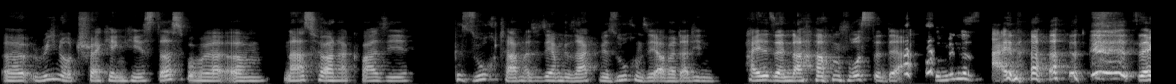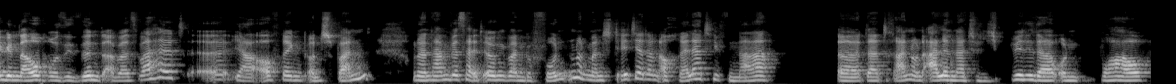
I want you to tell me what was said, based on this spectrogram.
äh, Reno-Tracking hieß das, wo wir ähm, Nashörner quasi gesucht haben. Also sie haben gesagt, wir suchen sie, aber da die einen Peilsender haben, wusste der zumindest einer sehr genau, wo sie sind. Aber es war halt äh, ja aufregend und spannend. Und dann haben wir es halt irgendwann gefunden und man steht ja dann auch relativ nah äh, da dran und alle natürlich Bilder und wow.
